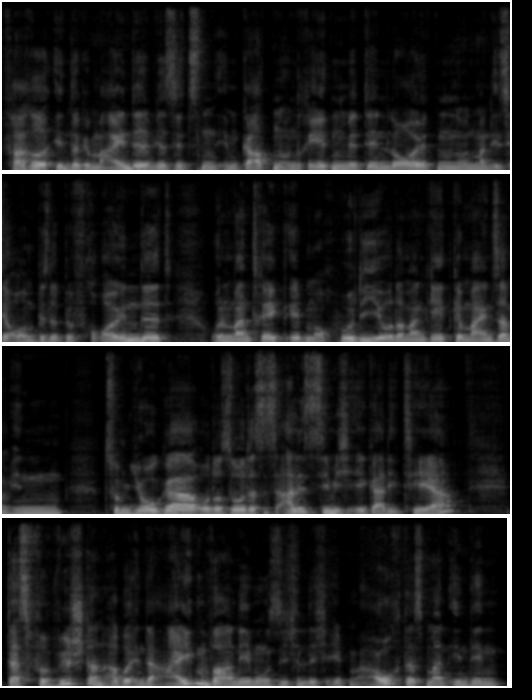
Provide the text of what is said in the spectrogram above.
Pfarrer in der Gemeinde, wir sitzen im Garten und reden mit den Leuten und man ist ja auch ein bisschen befreundet und man trägt eben auch Hoodie oder man geht gemeinsam in, zum Yoga oder so. Das ist alles ziemlich egalitär. Das verwischt dann aber in der Eigenwahrnehmung sicherlich eben auch, dass man in den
